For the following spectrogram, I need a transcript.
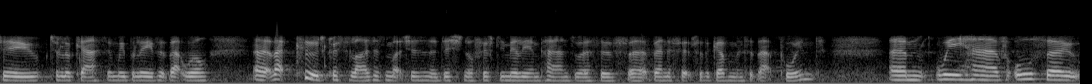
to, to look at, and we believe that that will uh, that could crystallise as much as an additional 50 million pounds worth of uh, benefit for the government at that point. Um, we have also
